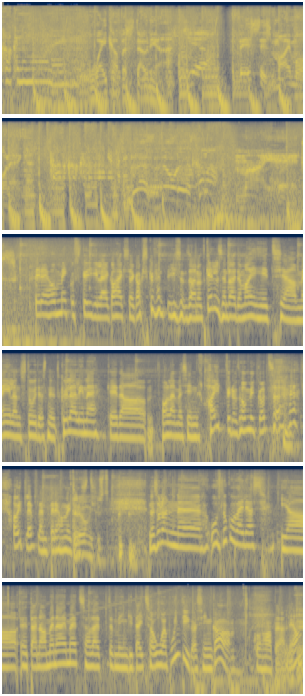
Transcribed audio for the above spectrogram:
o'clock in the morning. Wake up Estonia. Yeah. This is my morning. Let's do this. Come on. My hits. tere hommikust kõigile, kaheksa ja kakskümmend viis on saanud kell, see on Raadio My Hits ja meil on stuudios nüüd külaline, keda oleme siin haipinud hommiku otsa Ott Lepland, tere hommikust. tere hommikust. no sul on uh, uus lugu väljas ja äh, täna me näeme, et sa oled mingi täitsa uue pundiga siin ka koha peal, jah?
